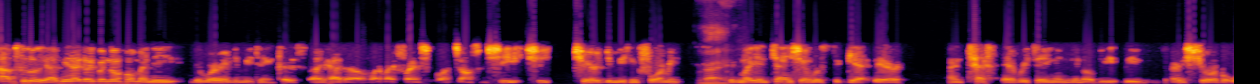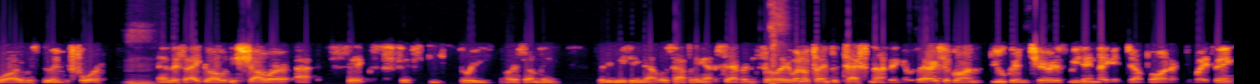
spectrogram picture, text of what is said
Absolutely. I mean, I don't even know how many there were in the meeting because I had uh, one of my friends, Siobhan Johnson. She she chaired the meeting for me. Right. my intention was to get there and test everything and you know be be very sure about what I was doing before. Mhm. And listen, I got out the shower at six fifty three or something the meeting that was happening at seven. So there was no time to test nothing. It was like, all right, Siobhan, you can chair this meeting. I can jump on and do my thing.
